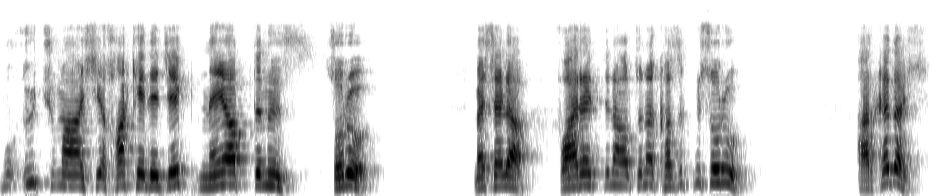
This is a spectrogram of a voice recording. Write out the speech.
Bu üç maaşı hak edecek ne yaptınız? Soru. Mesela Fahrettin Altun'a kazık bir soru. Arkadaş,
